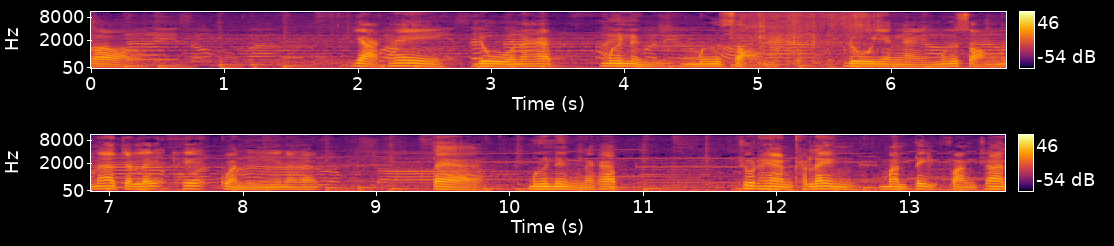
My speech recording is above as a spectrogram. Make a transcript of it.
ก็อยากให้ดูนะครับ มือหนึ่งมือสองดูยังไง มือสองนน่าจะเละเทะกว่านี้นะครับ แต่มือหนึ่งนะครับ ชุดแฮนด์คันเร่งมันติฟังก์ชัน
